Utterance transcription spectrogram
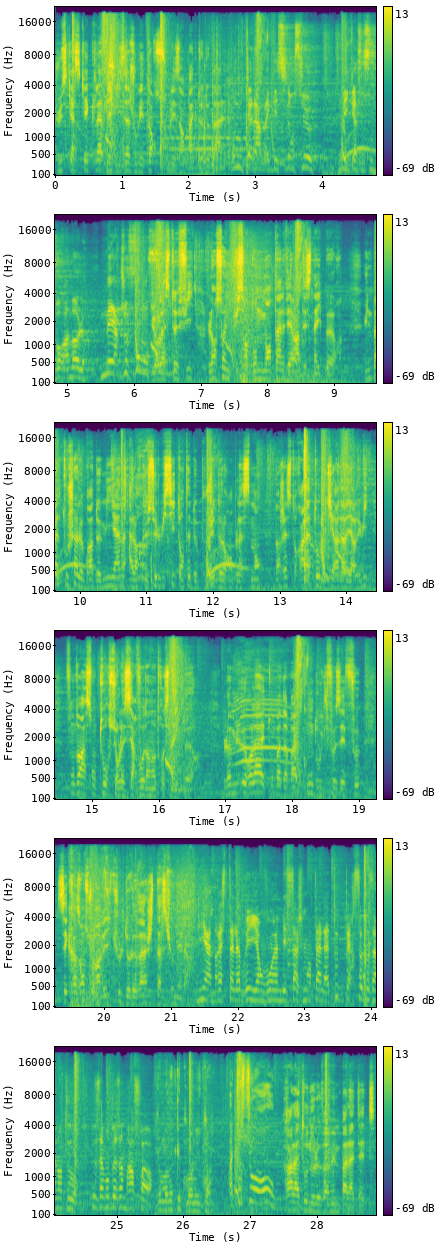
jusqu'à ce qu'éclatent les visages ou les torses sous les impacts de balles. On nous canarde avec des silencieux Les gars sont sous bord à molle Merde, je fonce hurla Stuffy, lançant une puissante onde mentale vers un des snipers. Une balle toucha le bras de Mian alors que celui-ci tentait de bouger de leur emplacement. D'un geste, Ralato le tira derrière lui, fondant à son tour sur le cerveau d'un autre sniper. L'homme hurla et tomba d'un balcon d'où il faisait feu, s'écrasant sur un véhicule de levage stationné là. Mian, reste à l'abri et envoie un message mental à toute personne aux alentours. Nous avons besoin de renfort. Je m'en occupe, mon lieutenant. Attention en haut Ralato ne leva même pas la tête.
